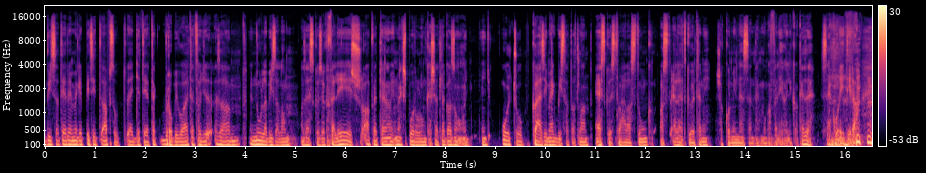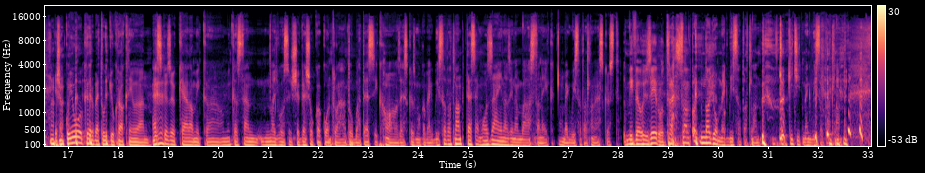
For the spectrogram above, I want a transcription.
visszatérve még egy picit abszolút egyetértek Robival, tehát hogy ez a nulla bizalom az eszközök felé, és alapvetően, amit megspórolunk esetleg azon, hogy egy olcsóbb, kvázi megbízhatatlan eszközt választunk, azt el lehet költeni, és akkor minden szentnek maga felé hajlik a keze, security és akkor jól körbe tudjuk rakni olyan eszközökkel, amik, amik aztán nagy valószínűséggel sokkal kontrollálhatóbbá teszik, ha az eszköz maga megbízhatatlan. Teszem hozzá, én azért nem választanék a megbízhatatlan eszközt. Mivel, hogy zero trust? Nagyon megbízhatatlan. Csak kicsit megbízhatatlan.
